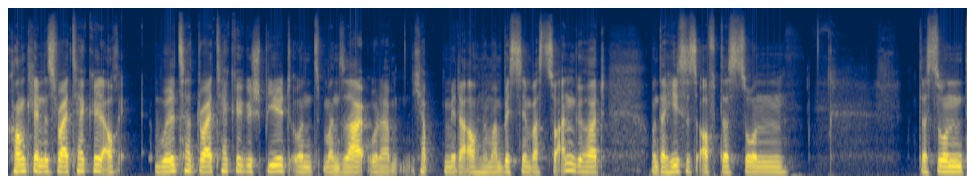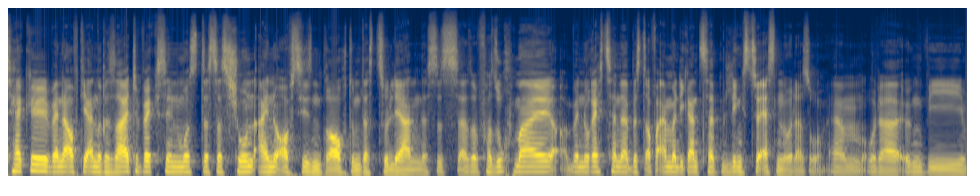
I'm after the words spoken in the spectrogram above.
Conklin ist Right Tackle, auch Wills hat Right Tackle gespielt und man sagt, oder ich habe mir da auch noch mal ein bisschen was zu angehört und da hieß es oft, dass so ein dass so ein Tackle, wenn er auf die andere Seite wechseln muss, dass das schon eine Offseason braucht, um das zu lernen. Das ist, also versuch mal, wenn du Rechtshänder bist, auf einmal die ganze Zeit mit links zu essen oder so. Ähm, oder irgendwie,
